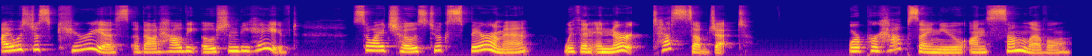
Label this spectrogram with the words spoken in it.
I was just curious about how the ocean behaved, so I chose to experiment with an inert test subject. Or perhaps I knew on some level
